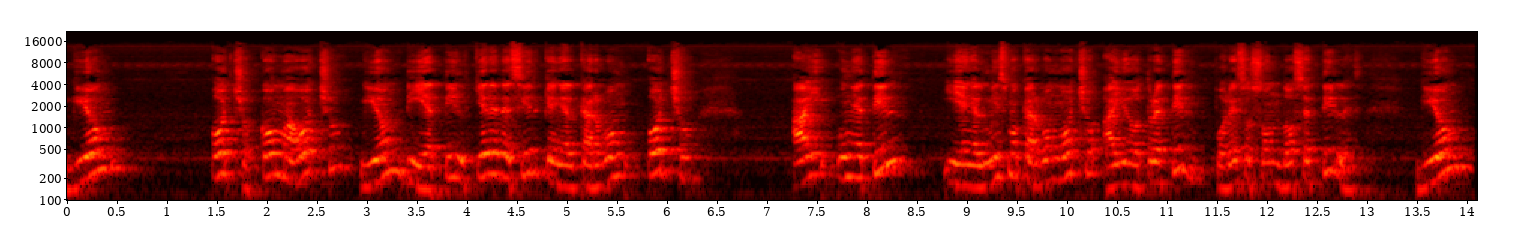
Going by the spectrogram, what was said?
Guión 8,8 dietil quiere decir que en el carbón 8 hay un etil y en el mismo carbón 8 hay otro etil, por eso son dos etiles. Guión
